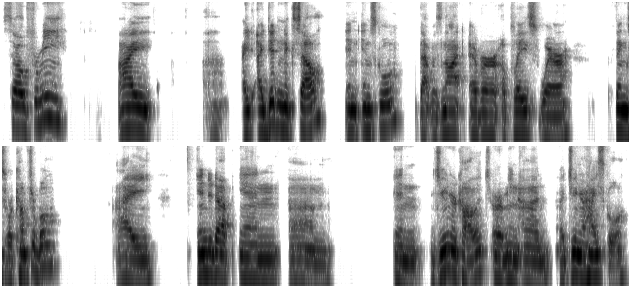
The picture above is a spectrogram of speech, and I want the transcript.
So for me, I uh, I, I didn't excel in in school. That was not ever a place where things were comfortable. I ended up in um, in junior college, or I mean, uh, a junior high school,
